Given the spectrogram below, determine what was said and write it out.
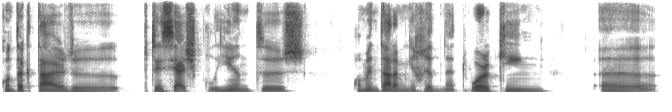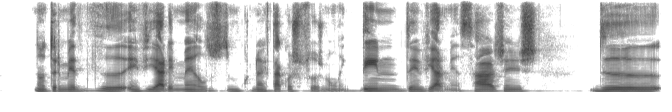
contactar uh, potenciais clientes, aumentar a minha rede de networking, uh, não ter medo de enviar e-mails, de me conectar com as pessoas no LinkedIn, de enviar mensagens, de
